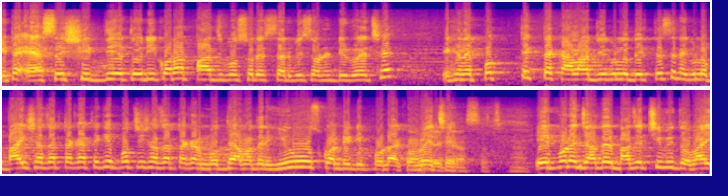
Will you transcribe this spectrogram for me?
এটা অ্যাসেড শিট দিয়ে তৈরি করা পাঁচ বছরের সার্ভিস ওয়ারেন্টি রয়েছে। এখানে প্রত্যেকটা কালার যেগুলো দেখতেছেন এগুলো বাইশ হাজার টাকা থেকে পঁচিশ হাজার টাকার মধ্যে আমাদের হিউজ কোয়ান্টিটি প্রোডাক্ট রয়েছে। হ্যাঁ। এরপরে যাদের বাজেট সীমিত ভাই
